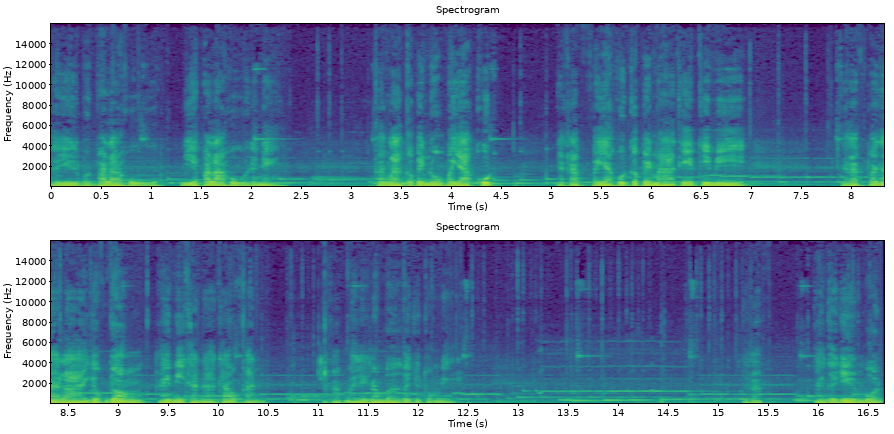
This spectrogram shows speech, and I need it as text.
ก็ยืนบนพระราหู เหยียบพระราหูนั่นเอง ข้างหลังก็เป็นองค์พญาคุดนะครับ พญาคุดก็เป็นมหาเทพที่มีนะครับพระนารายยกย่องให้มีฐานะเท่ากัน นะครับหมายเลขนัมเบอร์ก็อยู่ตรงนี้นะครับนั่นก็ยืนบน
